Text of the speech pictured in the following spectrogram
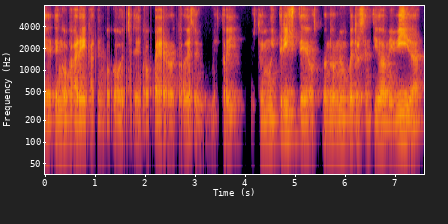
eh, tengo pareja, tengo coche, tengo perro, todo eso, y me estoy, estoy muy triste, no, no encuentro sentido a mi vida,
